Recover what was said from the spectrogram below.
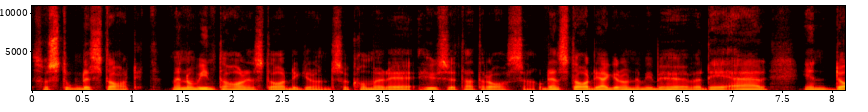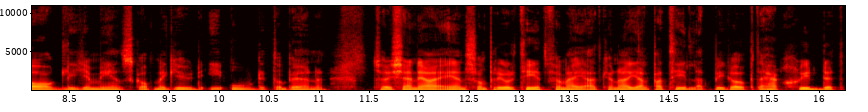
så stod det stadigt. Men om vi inte har en stadig grund så kommer det huset att rasa. Och Den stadiga grunden vi behöver det är en daglig gemenskap med Gud i ordet och bönen. Så det känner jag är en som prioritet för mig att kunna hjälpa till att bygga upp det här skyddet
